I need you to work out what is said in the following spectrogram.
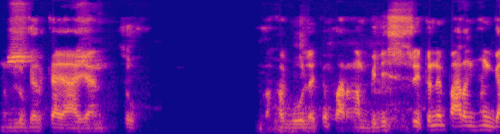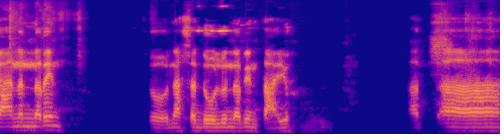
ng lugar kaya yan. So, makagulat yung parang ang bilis. So, ito na parang hangganan na rin. So, nasa dulo na rin tayo. At, ah,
